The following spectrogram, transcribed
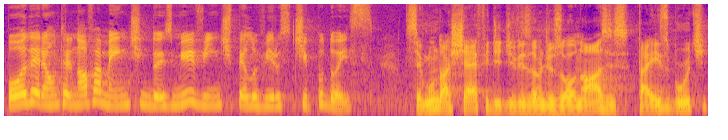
poderão ter novamente em 2020 pelo vírus tipo 2. Segundo a chefe de divisão de zoonoses, Thais Butti,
